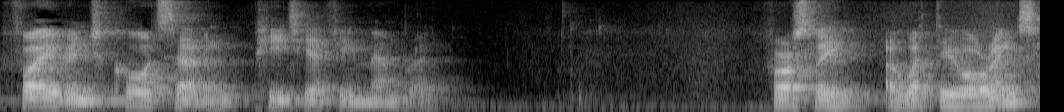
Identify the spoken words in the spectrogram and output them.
5 inch code 7 PTFE membrane. Firstly, I wet the O-rings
